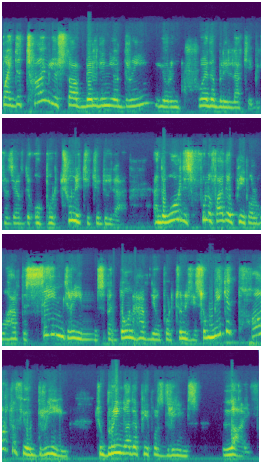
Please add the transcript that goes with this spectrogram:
by the time you start building your dream, you're incredibly lucky because you have the opportunity to do that. And the world is full of other people who have the same dreams but don't have the opportunity. So make it part of your dream to bring other people's dreams live.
